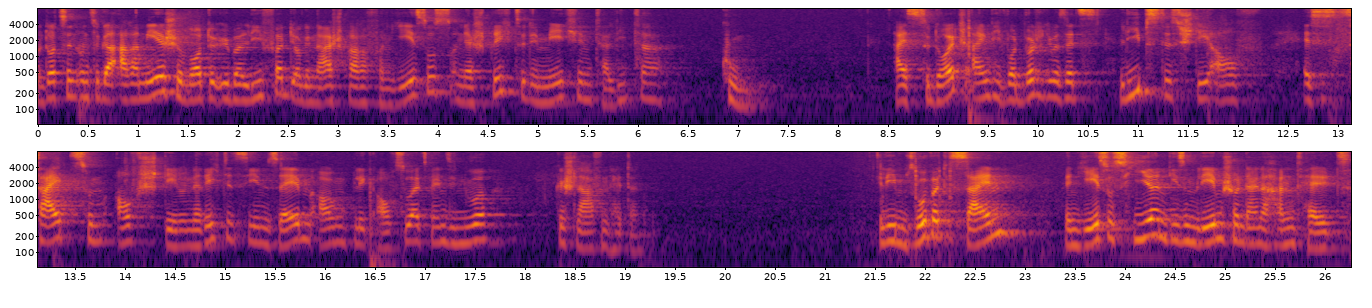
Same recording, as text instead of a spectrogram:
und dort sind uns sogar aramäische Worte überliefert, die Originalsprache von Jesus. Und er spricht zu dem Mädchen Talita Kum. Heißt zu Deutsch eigentlich wortwörtlich übersetzt, Liebstes, steh auf. Es ist Zeit zum Aufstehen. Und er richtet sie im selben Augenblick auf, so als wenn sie nur geschlafen hätte. Ihr Lieben, so wird es sein, wenn Jesus hier in diesem Leben schon deine Hand hält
